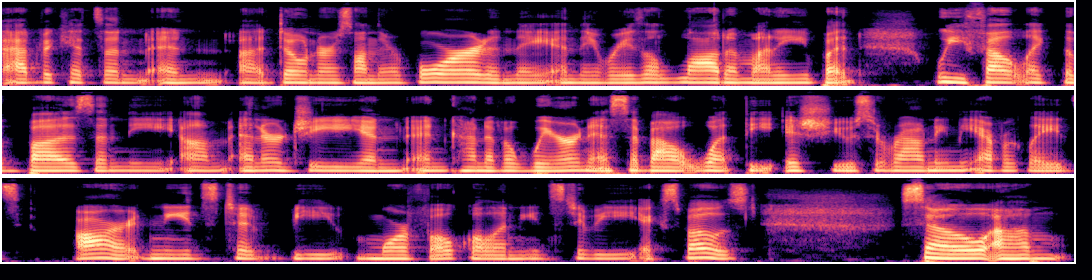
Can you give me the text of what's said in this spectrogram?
advocates and and uh, donors on their board, and they and they raise a lot of money. But we felt like the buzz and the um, energy and and kind of awareness about what the issues surrounding the Everglades are needs to be more vocal and needs to be exposed. So um,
